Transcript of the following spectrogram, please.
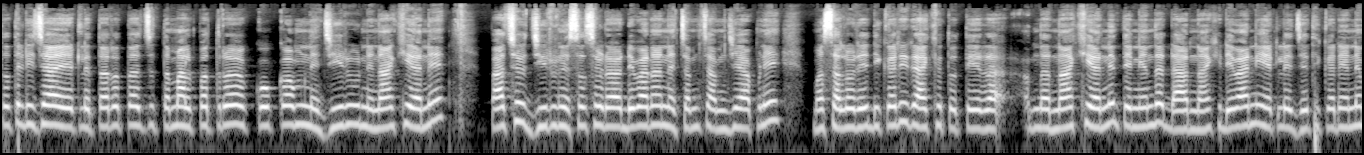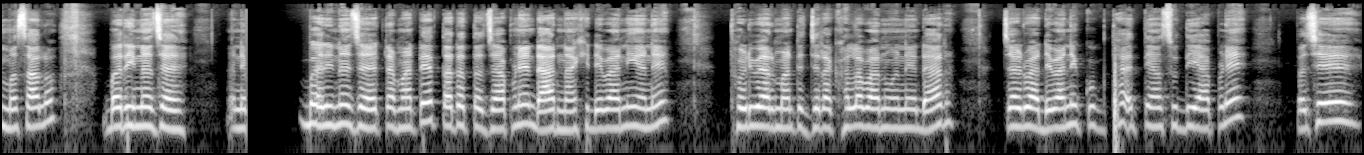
તતડી જાય એટલે તરત જ તમાલપત્ર, કોકમ ને જીરું નાખી અને પાછું જીરુંને સસડવા દેવાના અને ચમચામાં જે આપણે મસાલો રેડી કરી રાખ્યો તો તે અંદર નાખી અને તેની અંદર દાળ નાખી દેવાની એટલે જેથી કરીને મસાલો બરી ન જાય. અને બરી ન જાય એટલા માટે તરત જ આપણે દાળ નાખી દેવાની અને થોડીવાર માટે જરાક હલાવવાનું અને દાળ ચડવા દેવાની. કૂક થાય ત્યાં સુધી આપણે પછી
